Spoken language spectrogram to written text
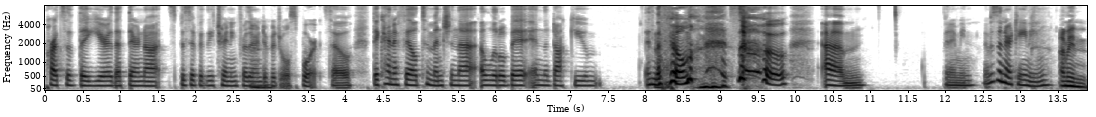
parts of the year that they're not specifically training for their Mhm. individual sport. So they kind of failed to mention that a little bit in the docu in the film. so um but I mean, it was entertaining. I mean,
